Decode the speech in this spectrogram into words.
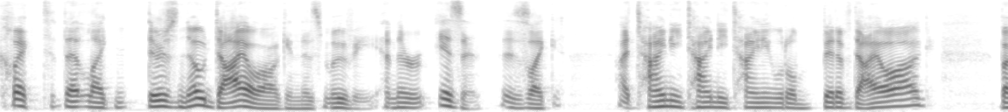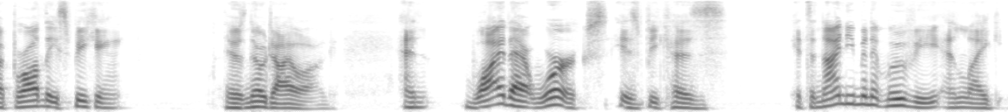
clicked that like there's no dialogue in this movie and there isn't there's like a tiny tiny tiny little bit of dialogue but broadly speaking there's no dialogue and why that works is because it's a 90 minute movie and like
